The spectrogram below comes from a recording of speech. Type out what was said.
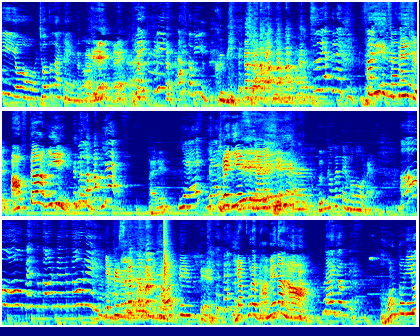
ヒーをちょっとだけ。え？Please please after me 首通訳歴。プリーズ37プリーズ。アフターミー。年 Me Yes 大変？Yes い Yes やイエスじゃない。でウンカペペファボーレ Oh いやペスカトーレに変わってるって。いやこれはダメだな。大丈夫です。本当に？いろん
